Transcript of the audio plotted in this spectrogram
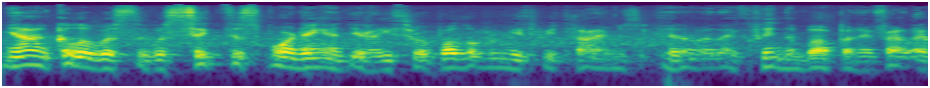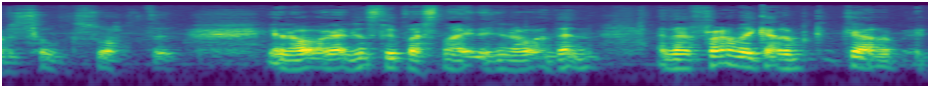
Yankala was was sick this morning, and you know he threw a ball over me three times. You know, and I cleaned him up, and I finally I was so exhausted. You know, I didn't sleep last night. You know, and then and then finally got him got him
